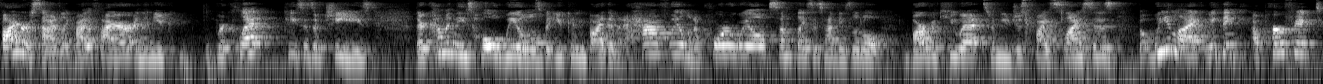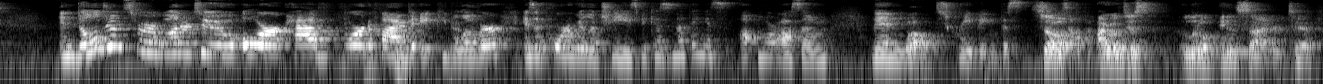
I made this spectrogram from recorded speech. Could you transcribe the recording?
fireside, like by the fire, and then you raclette pieces of cheese. They're coming these whole wheels, but you can buy them in a half wheel and a quarter wheel. Some places have these little barbecuettes when you just buy slices. But we like, we think a perfect indulgence for one or two or have four to five to eight people over is a quarter wheel of cheese because nothing is more awesome than Well, scraping this cheese So off of I will just a little insider tip.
